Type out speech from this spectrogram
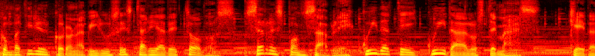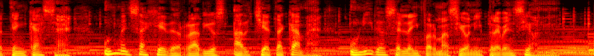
Combatir el coronavirus es tarea de todos. Sé responsable, cuídate y cuida a los demás. Quédate en casa. Un mensaje de Radios Archi Atacama, unidos en la información y prevención.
